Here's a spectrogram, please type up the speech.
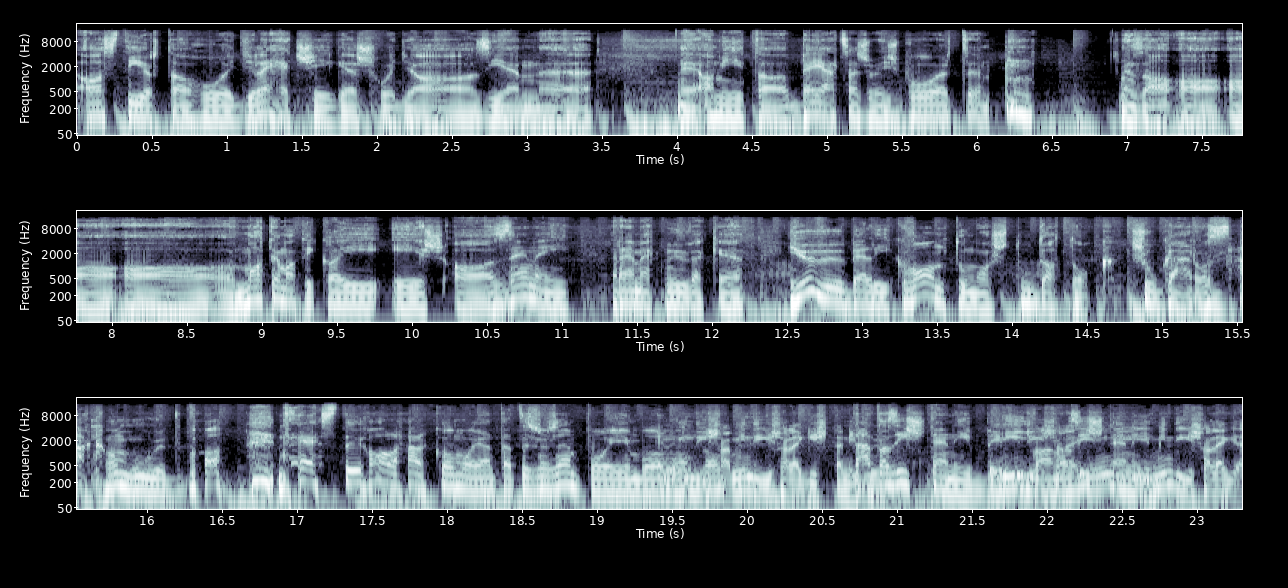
azt írta, hogy lehetséges, hogy az ilyen, ami itt a bejátszásban is volt, ez a, a, a, a matematikai és a zenei remek műveket jövőbeli kvantumos tudatok sugározzák a múltba. De ezt ő halál komolyan, tehát ez most nem poénból mindig is, a, mindig is a legistenibb. Tehát az istenibb, így van, az istenibb. Mindig, mindig is a, leg,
